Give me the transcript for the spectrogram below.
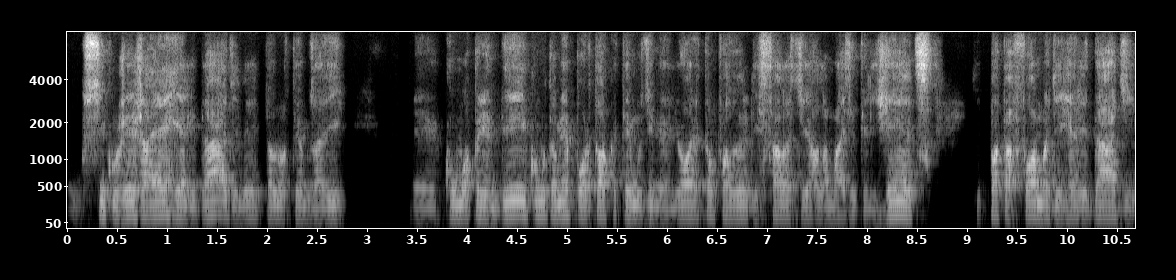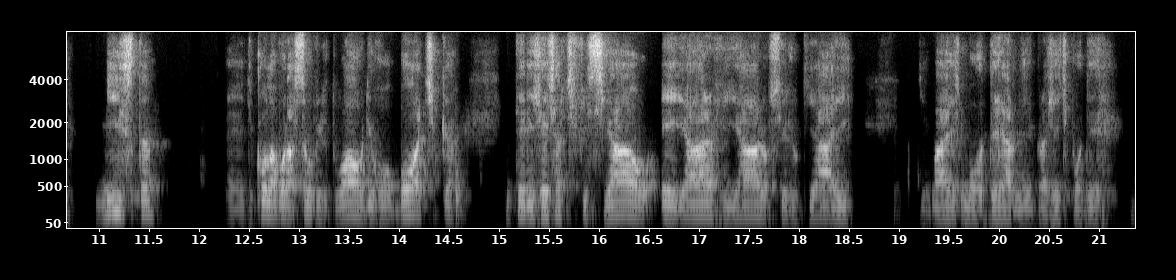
o 5G já é realidade, né? então nós temos aí é, como aprender e como também aportar o que temos de melhor. Estamos falando de salas de aula mais inteligentes, de plataforma de realidade mista, é, de colaboração virtual, de robótica, inteligência artificial, AR, VR, ou seja, o que há aí de mais moderno para a gente poder é,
